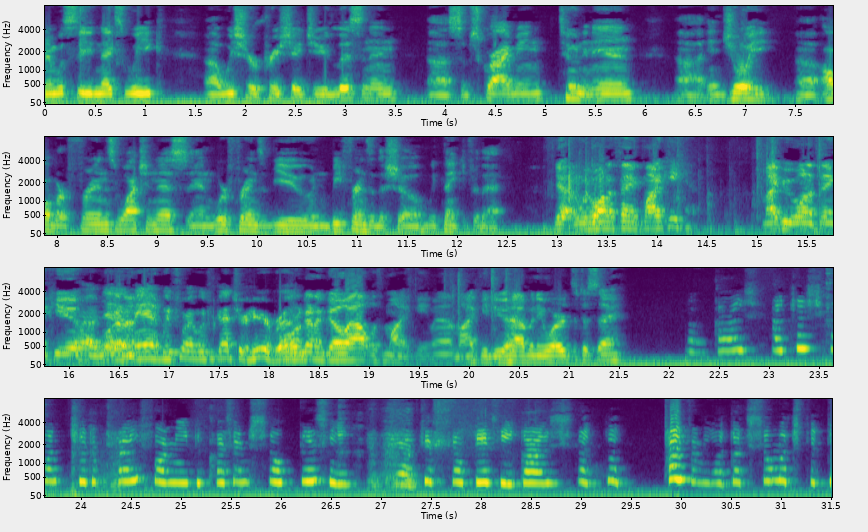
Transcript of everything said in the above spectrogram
and we'll see you next week. Uh, we sure appreciate you listening, uh, subscribing, tuning in. Uh, enjoy uh, all of our friends watching this, and we're friends of you, and be friends of the show. We thank you for that. Yeah, and we want to thank Mikey. Mikey, we want to thank you. Yeah, gonna, man, we, we forgot you're here, bro. We're gonna go out with Mikey, man. Mikey, do you have any words to say? Oh, guys, I just want you to pray for me because I'm so busy. I'm just so busy, guys. I, I, pray for me. I got so much to do.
